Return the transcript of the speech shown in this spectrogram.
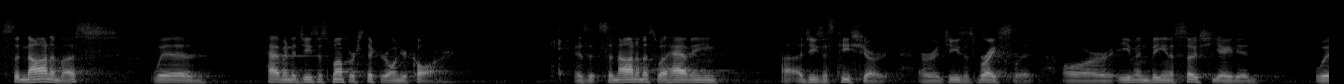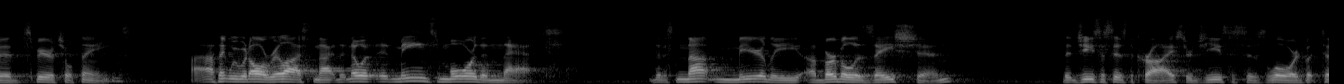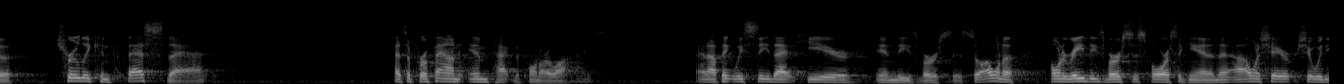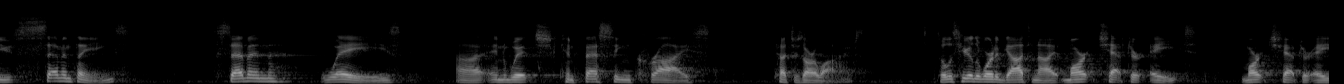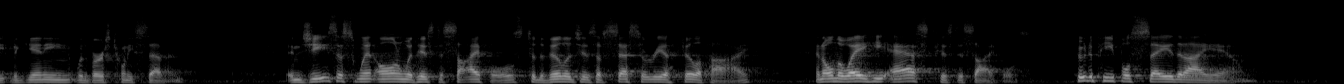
synonymous with having a Jesus bumper sticker on your car? Is it synonymous with having a Jesus t shirt or a Jesus bracelet or even being associated with spiritual things? I think we would all realize tonight that no, it means more than that that it's not merely a verbalization that Jesus is the Christ or Jesus is Lord, but to truly confess that has a profound impact upon our lives. And I think we see that here in these verses. So I want to I want to read these verses for us again, and then I want to share, share with you seven things, seven ways uh, in which confessing Christ touches our lives. So let's hear the word of God tonight. Mark chapter 8. Mark chapter 8, beginning with verse 27. And Jesus went on with his disciples to the villages of Caesarea Philippi. And on the way, he asked his disciples, Who do people say that I am?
